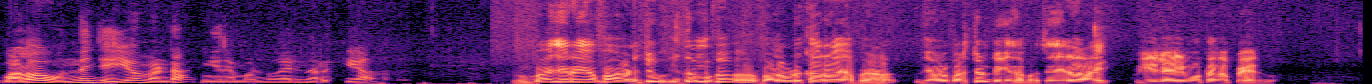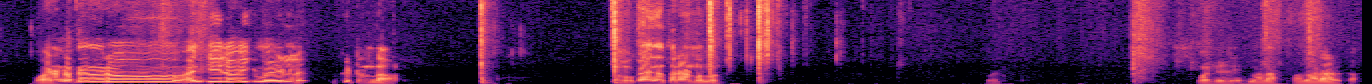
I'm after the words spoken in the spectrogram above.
വളമോ ഒന്നും ചെയ്യുകയും വേണ്ട ഇങ്ങനെ മണ്ണ് വാരി നിറയ്ക്കുക മുമ്പേ ചെറിയ കപ്പ കാണിച്ചു ഇത് നമുക്ക് വിളവെടുക്കാറായ കപ്പയാണ് ഇത് ഞങ്ങൾ പറിച്ചുകൊണ്ടിരിക്കുന്നത് പറിച്ച് തീരാറായി ഈ ലൈൻ മൊത്തം കപ്പയായിരുന്നു ഒരെണ്ണത്തേതൊരു അഞ്ച് കിലോയ്ക്ക് മേളിൽ കിട്ടേണ്ടതാണ് നോക്കാം ഇത് എത്ര ഉണ്ടെന്ന് മറ്റേ നട നട എടുക്കാം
